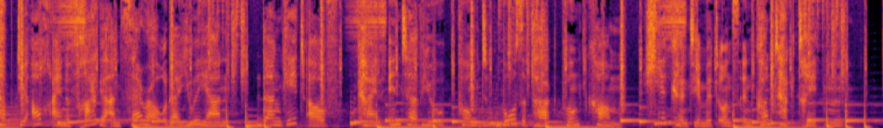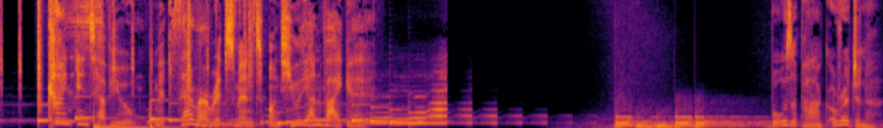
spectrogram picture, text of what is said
Habt ihr auch eine Frage an Sarah oder Julian? Dann geht auf keininterview.bosepark.com. Hier könnt ihr mit uns in Kontakt treten. Kein Interview mit Sarah Richmond und Julian Weigel. Bose Park Original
